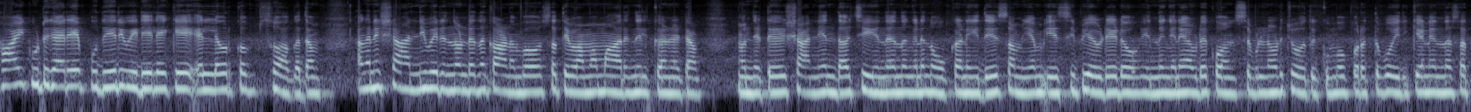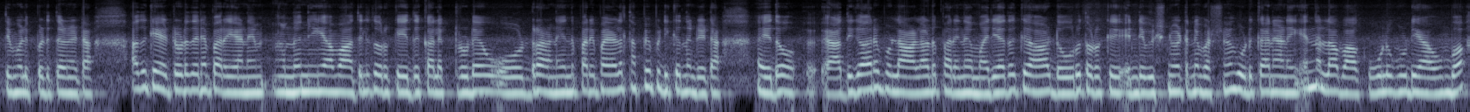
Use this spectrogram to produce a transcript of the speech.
Hi കൂട്ടുകാരെ പുതിയൊരു വീഡിയോയിലേക്ക് എല്ലാവർക്കും സ്വാഗതം. അങ്ങനെ ഷാനി വരുന്നുണ്ടെന്ന് കാണുമ്പോൾ സത്യഭാമ മാറി നിൽക്കുകയാണ് കേട്ടോ. എന്നിട്ട് ഷാനി എന്താ ചെയ്യുന്നതെന്ന് ഇങ്ങനെ നോക്കുകയാണ് ഇതേ സമയം എ സി പി എവിടെയിടോ? എന്നിങ്ങനെ അവിടെ കോൺസ്റ്റബിളിനോട് ചോദിക്കുമ്പോൾ പുറത്ത് പോയിരിക്കുകയാണ് എന്ന സത്യം വെളിപ്പെടുത്തുകയാണ് കേട്ടോ. അത് കേട്ടോടെ തന്നെ പറയാണ് ഒന്ന് നീ ആ വാതിൽ തുറക്കുക ഇത് കലക്ടറുടെ ഓർഡറാണ് എന്ന് പറയുമ്പോൾ അയാൾ തപ്പി പിടിക്കുന്നുണ്ട് കേട്ടോ. ഏതോ അധികാരമുള്ള ആളാണ് പറയുന്നത്. മര്യാദയ്ക്ക് ആ ഡോറ് തുറക്ക്. എന്റെ വിഷ്ണുവേട്ടന് ഭക്ഷണം കൊടുക്കാനാണ് എന്നുള്ള വാക്കുകൾ കൂടി ആവുമ്പോൾ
